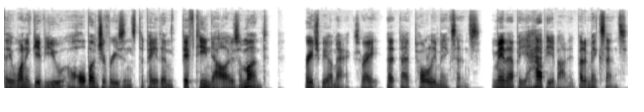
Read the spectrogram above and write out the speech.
they want to give you a whole bunch of reasons to pay them $15 a month for HBO Max, right? That that totally makes sense. You may not be happy about it, but it makes sense.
